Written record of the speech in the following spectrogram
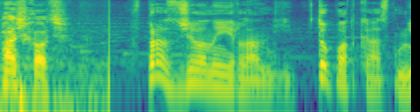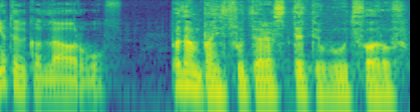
Paś, chodź. Wprost z Zielonej Irlandii. Tu podcast nie tylko dla orłów. Podam Państwu teraz tytuły utworów.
